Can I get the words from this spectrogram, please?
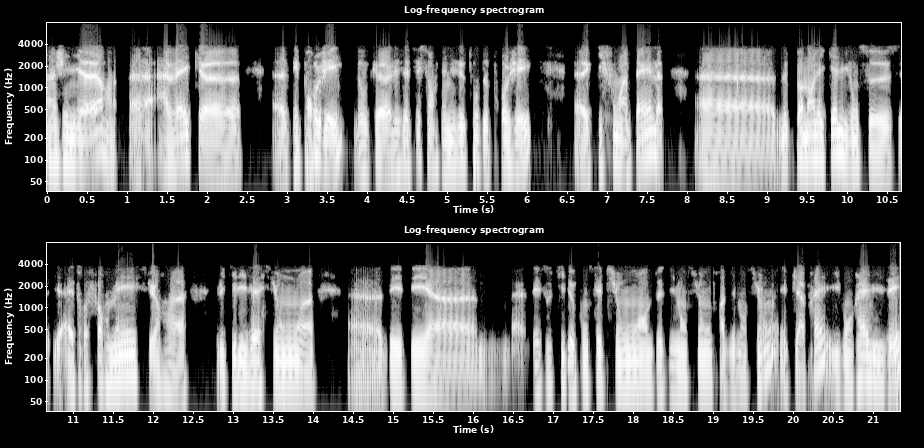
ingénieur, avec des projets. Donc, les ateliers sont organisés autour de projets qui font appel euh, pendant lesquels ils vont se, être formés sur euh, l'utilisation euh, des, des, des, outils de conception en deux dimensions, trois dimensions, et puis après ils vont réaliser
